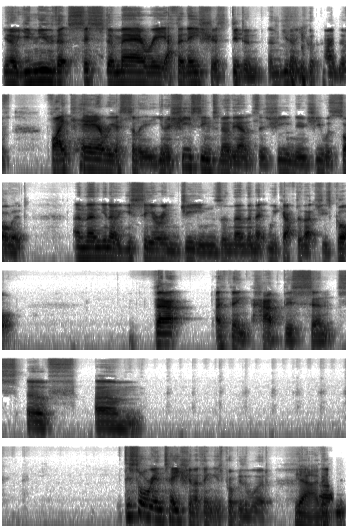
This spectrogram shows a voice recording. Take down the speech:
you know, you knew that Sister Mary Athanasius didn't, and you know, you could kind of vicariously, you know, she seemed to know the answers. She knew she was solid, and then you know, you see her in jeans, and then the next week after that, she's gone. That I think had this sense of um, disorientation. I think is probably the word. Yeah, I think, um,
